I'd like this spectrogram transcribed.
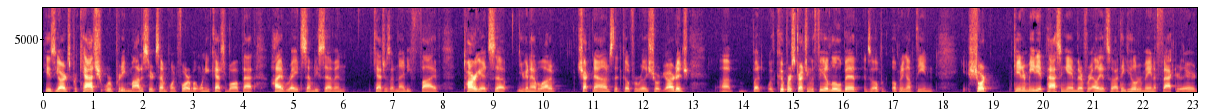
his yards per catch were pretty modest here at 7.4, but when you catch the ball at that high rate, 77 catches on 95 targets, uh, you're going to have a lot of check downs that go for really short yardage. Uh, but with Cooper stretching the field a little bit, it's op- opening up the in- short to intermediate passing game there for Elliott. So I think he'll remain a factor there.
